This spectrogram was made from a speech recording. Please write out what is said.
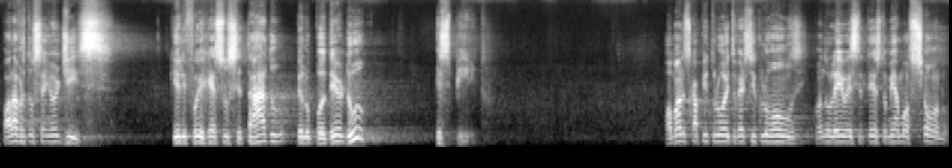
A palavra do Senhor diz que ele foi ressuscitado pelo poder do Espírito. Romanos capítulo 8, versículo 11. Quando leio esse texto, me emociono.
